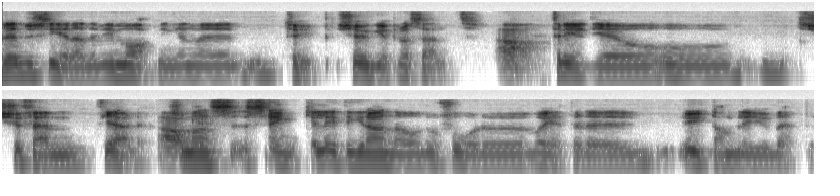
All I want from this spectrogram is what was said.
reducerade vi matningen med typ 20 procent. Ja. Tredje och och 25 fjärde. Ah, så okay. man sänker lite grann och då får du, vad heter det, ytan blir ju bättre.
